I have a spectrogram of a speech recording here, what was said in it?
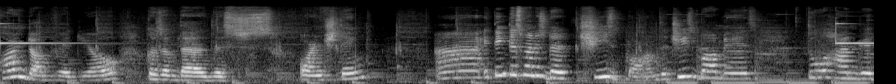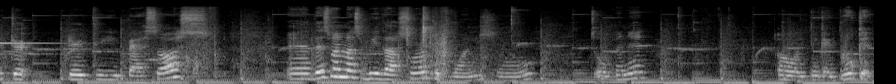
corn dog video because of the this orange thing. Uh, I think this one is the cheese bomb. The cheese bomb is 230 pesos. And this one must be the assorted one. So, let's open it. Oh, I think I broke it.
